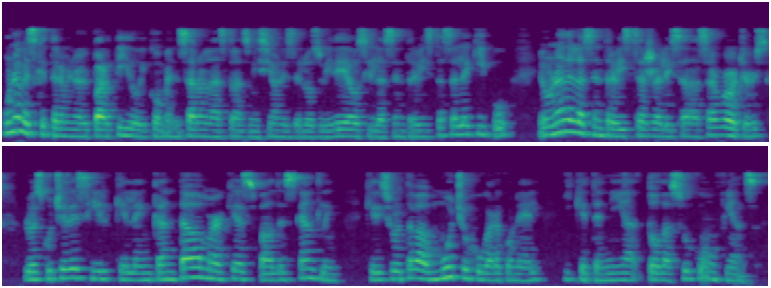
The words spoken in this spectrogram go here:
Una vez que terminó el partido y comenzaron las transmisiones de los videos y las entrevistas al equipo, en una de las entrevistas realizadas a Rogers, lo escuché decir que le encantaba Marquez Valdez Scantling, que disfrutaba mucho jugar con él y que tenía toda su confianza.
